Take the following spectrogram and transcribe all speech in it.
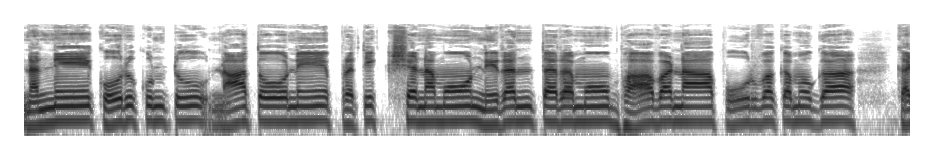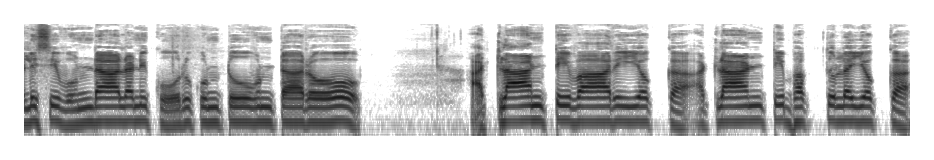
నన్నే కోరుకుంటూ నాతోనే ప్రతిక్షణము నిరంతరము భావనాపూర్వకముగా కలిసి ఉండాలని కోరుకుంటూ ఉంటారో? అట్లాంటి వారి యొక్క అట్లాంటి భక్తుల యొక్క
